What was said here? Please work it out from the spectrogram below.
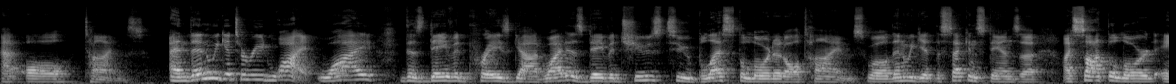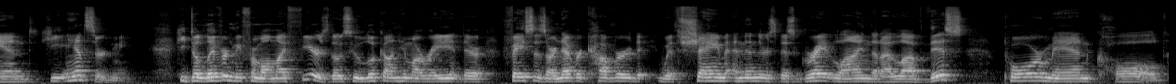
at all times. And then we get to read why. Why does David praise God? Why does David choose to bless the Lord at all times? Well, then we get the second stanza I sought the Lord and he answered me. He delivered me from all my fears. Those who look on him are radiant. Their faces are never covered with shame. And then there's this great line that I love This poor man called,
